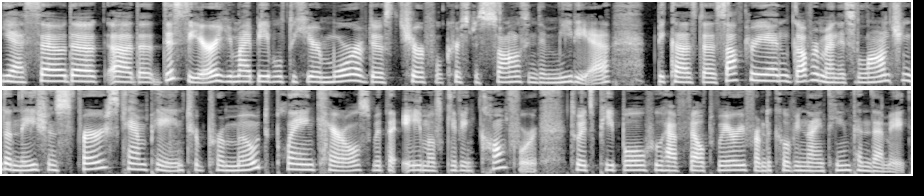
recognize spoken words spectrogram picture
Yeah, so the uh, the this year you might be able to hear more of those cheerful Christmas songs in the media because the South Korean government is launching the nation's first campaign to promote playing carols with the aim of giving comfort to its people who have felt weary from the COVID-19 pandemic.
